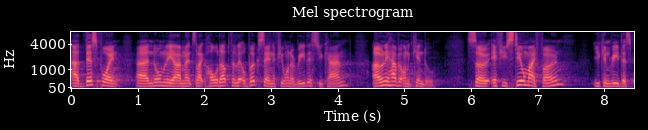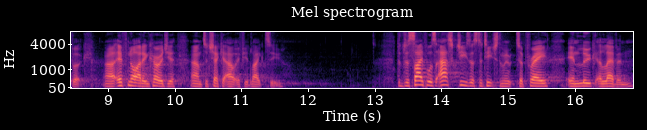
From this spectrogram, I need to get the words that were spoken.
Uh, at this point, normally I'm meant to like hold up the little book saying, if you want to read this, you can. I only have it on Kindle. So if you steal my phone, you can read this book. if not, I'd encourage you um, to check it out if you'd like to. The disciples ask Jesus to teach them to pray in Luke 11.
